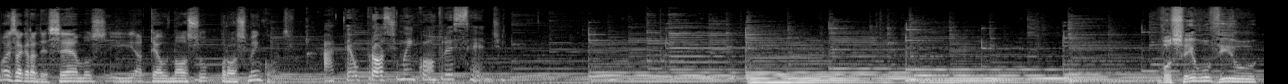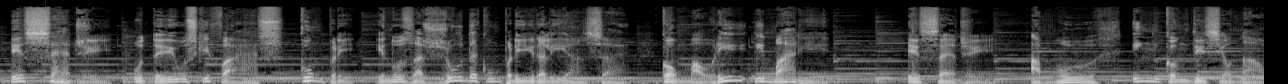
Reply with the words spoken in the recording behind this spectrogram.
Nós agradecemos e até o nosso próximo encontro. Até o próximo encontro excede. Você ouviu Excede, o Deus que faz, cumpre e nos ajuda a cumprir a aliança. Com Mauri e Mari. Excede, amor incondicional.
